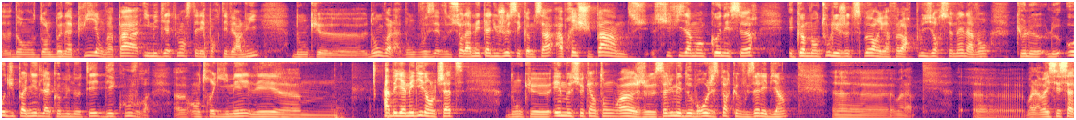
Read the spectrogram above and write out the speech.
euh, dans, le bon appui, on va pas immédiatement se téléporter vers lui. Donc, euh, donc voilà. Donc vous, sur la méta du jeu, c'est comme ça. Après, je suis pas suffisamment connaisseur. Et comme dans tous les jeux de sport, il va falloir plusieurs semaines avant que le, haut du panier de la communauté découvre entre guillemets les. Ah ben il y a Mehdi dans le chat. Donc et Monsieur Quinton. Ah, je salue mes deux bros. J'espère que vous allez bien. voilà. Euh, voilà, c'est ça.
